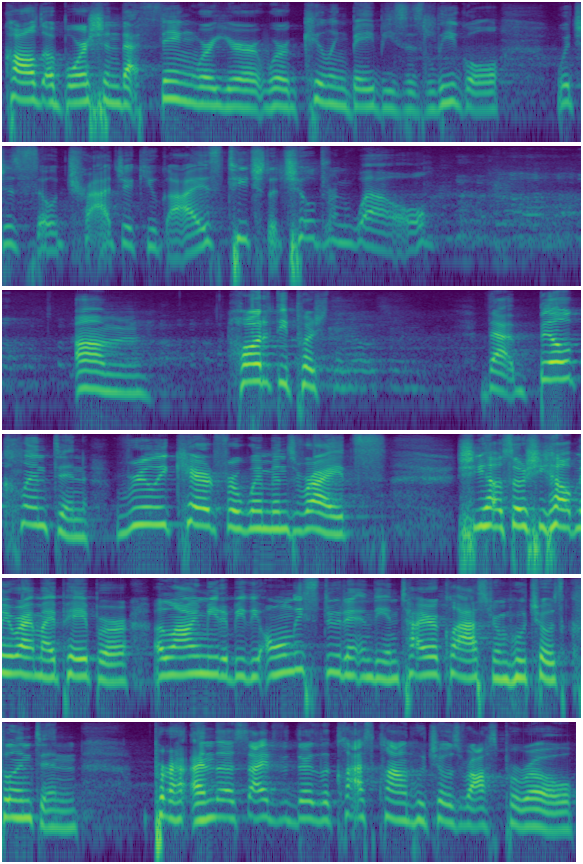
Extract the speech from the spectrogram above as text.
called abortion that thing where you're where killing babies is legal, which is so tragic, you guys. Teach the children well. Um, Horti pushed the notion that Bill Clinton really cared for women's rights. She, so she helped me write my paper, allowing me to be the only student in the entire classroom who chose Clinton. And aside, there's the class clown who chose Ross Perot.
